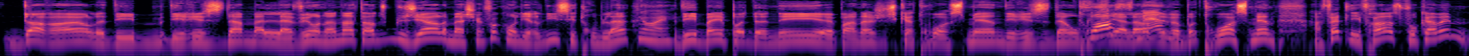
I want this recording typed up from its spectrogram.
d'horreur, des, des résidents mal lavés. On en a entendu plusieurs, mais à chaque fois qu'on les relit, c'est troublant. Ouais. Des bains pas donnés euh, pendant jusqu'à trois semaines, des résidents Trois oubliés à l'heure semaines? des repas. Trois semaines. En fait, les phrases, faut quand même,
